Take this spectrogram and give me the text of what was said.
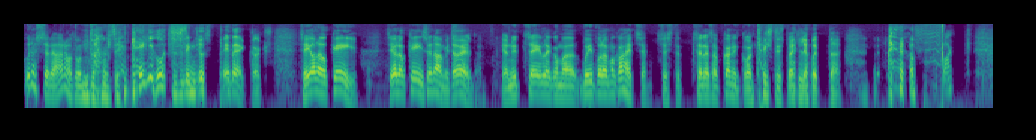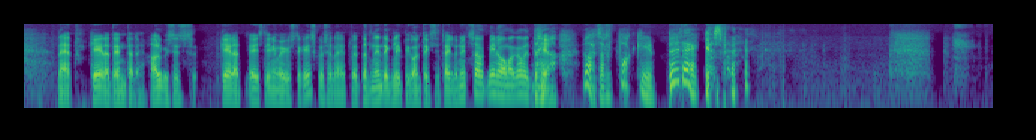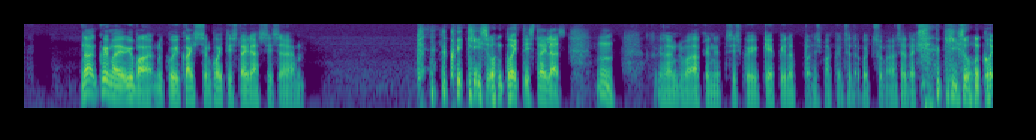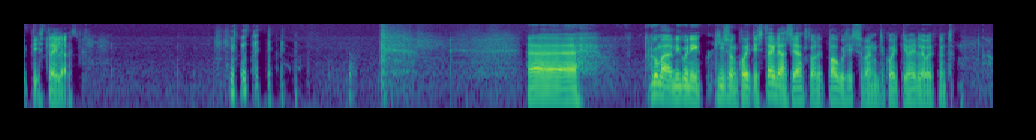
kuidas selle ära tunda on see, et keegi kutsus sind just pedekaks. see ei ole okei okay., see ei ole okei okay sõna, mida öelda. ja nüüd sellega ma, võib-olla ma kahetsen, sest et selle saab ka nüüd kontekstist välja võtta Fuck. näed, keelad endale, alguses keelad Eesti Inimõiguste Keskusele, et võtad nende klipi kontekstist välja, nüüd saavad minu oma ka võtta ja, ja sa oled fucking pedekas no kui me juba, kui kass on kotist väljas, siis äh, kui kiisu on kotist väljas. Mm.. see on, ma hakkan nüüd siis, kui kepi lõpp on, siis ma hakkan seda kutsuma selleks, kiisu on kotist väljas. Äh, kui ma niikuinii kiisu on kotist väljas, jah, oled paugu sisse pannud ja koti välja võtnud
